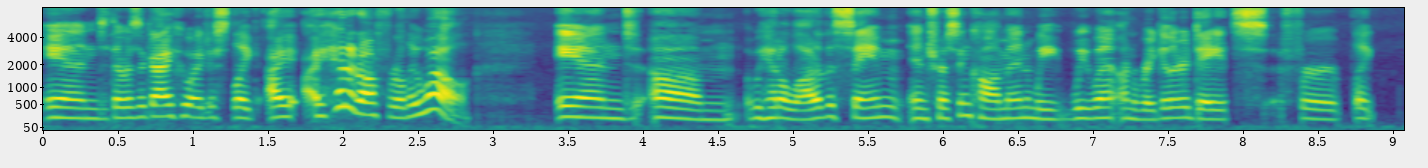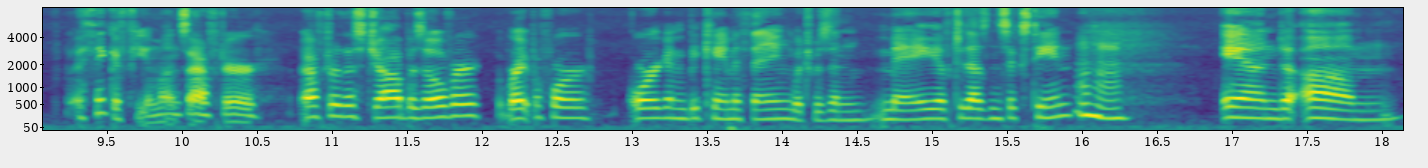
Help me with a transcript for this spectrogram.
and there was a guy who I just like I I hit it off really well, and um we had a lot of the same interests in common. We we went on regular dates for like I think a few months after after this job was over, right before Oregon became a thing, which was in May of 2016 and um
